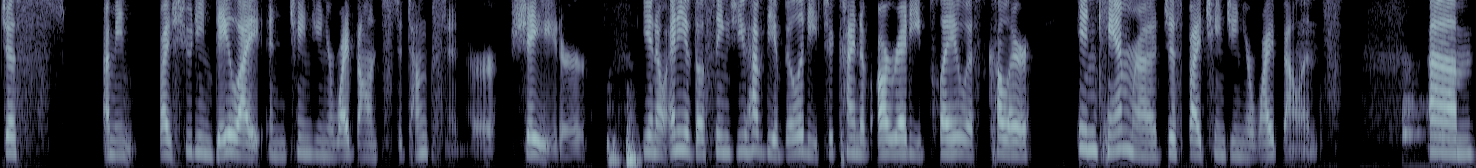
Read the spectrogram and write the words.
just, I mean, by shooting daylight and changing your white balance to tungsten or shade or, you know, any of those things, you have the ability to kind of already play with color in camera just by changing your white balance. Um,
